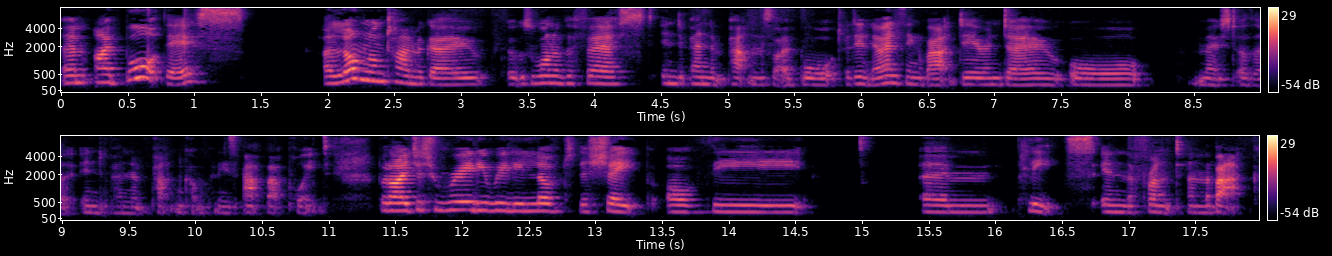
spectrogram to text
Um, I bought this a long, long time ago, it was one of the first independent patterns that I bought. I didn't know anything about Deer and Doe or most other independent pattern companies at that point. But I just really, really loved the shape of the um, pleats in the front and the back.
